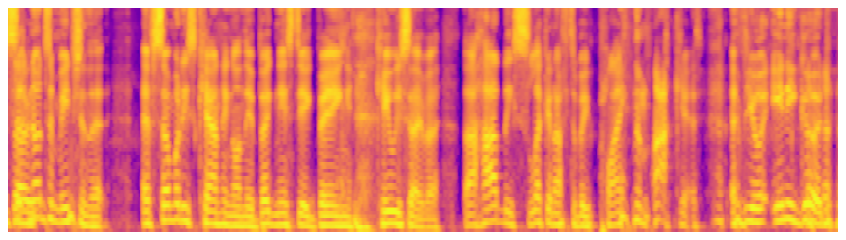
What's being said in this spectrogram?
So, not to mention that if somebody's counting on their big nest egg being KiwiSaver, they're hardly slick enough to be playing the market. If you were any good,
